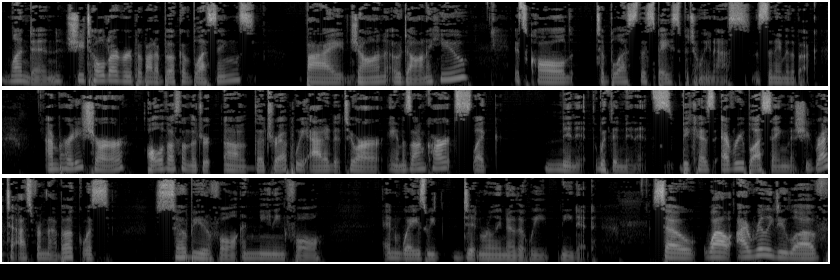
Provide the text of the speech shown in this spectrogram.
London, she told our group about a book of blessings by John O'Donohue. It's called To Bless the Space Between Us. Is the name of the book. I'm pretty sure all of us on the uh, the trip we added it to our Amazon carts like minute within minutes because every blessing that she read to us from that book was so beautiful and meaningful in ways we didn't really know that we needed. So while I really do love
